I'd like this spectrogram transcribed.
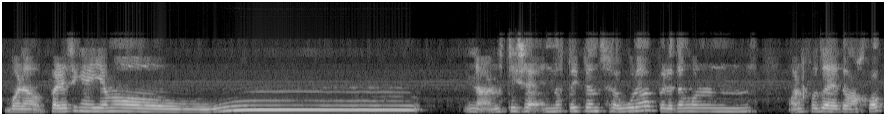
Bueno, parece que me llamo... No, no estoy, no estoy tan seguro, pero tengo una foto de Tomahawk,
